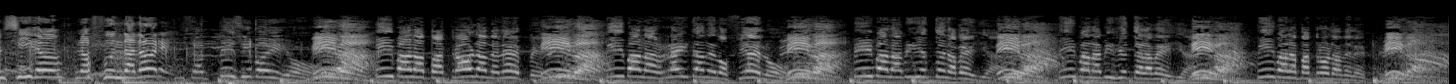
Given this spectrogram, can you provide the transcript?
Han sido los fundadores. Santísimo Hijo. ¡Viva! ¡Viva la patrona del EPE! ¡Viva! ¡Viva la Reina de los Cielos! ¡Viva! ¡Viva la Virgen de la Bella! ¡Viva! ¡Viva la Virgen de la Bella! ¡Viva! ¡Viva la patrona del EPE! ¡Viva!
